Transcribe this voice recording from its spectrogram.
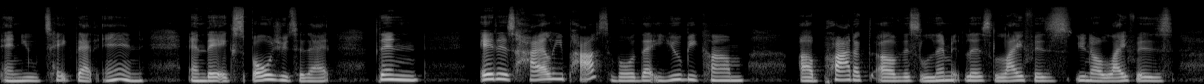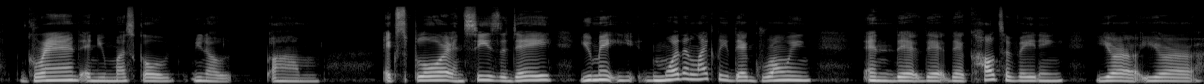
and you take that in and they expose you to that, then it is highly possible that you become a product of this limitless life is, you know, life is grand and you must go, you know, um, explore and seize the day, you may more than likely they're growing and they're they're they're cultivating your your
